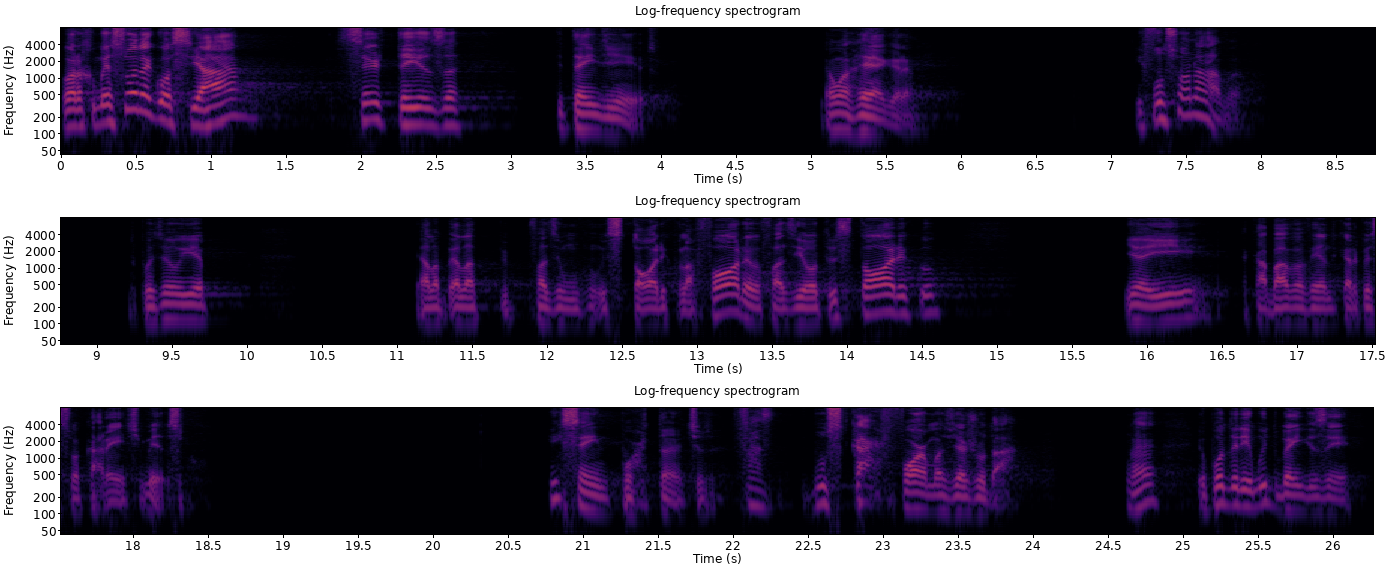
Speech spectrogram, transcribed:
Agora começou a negociar, certeza que tem dinheiro. É uma regra. E funcionava. Depois eu ia. Ela, ela fazia um histórico lá fora, eu fazia outro histórico. E aí acabava vendo que era pessoa carente mesmo. Isso é importante, faz, buscar formas de ajudar. Né? Eu poderia muito bem dizer,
